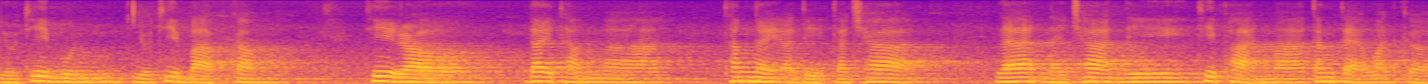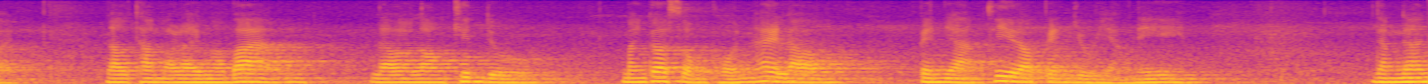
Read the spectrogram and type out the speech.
อยู่ที่บุญอยู่ที่บาปกรรม ที่เราได้ทำมาทั้งในอดีตชาติ และในชาตินี้ที่ผ่านมาตั้งแต่วันเกิด เราทำอะไรมาบ้าง เราลองคิดดู มันก็ส่งผลให้เราเป็นอย่างที่เราเป็นอยู่อย่างนี้ ดังนั้น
